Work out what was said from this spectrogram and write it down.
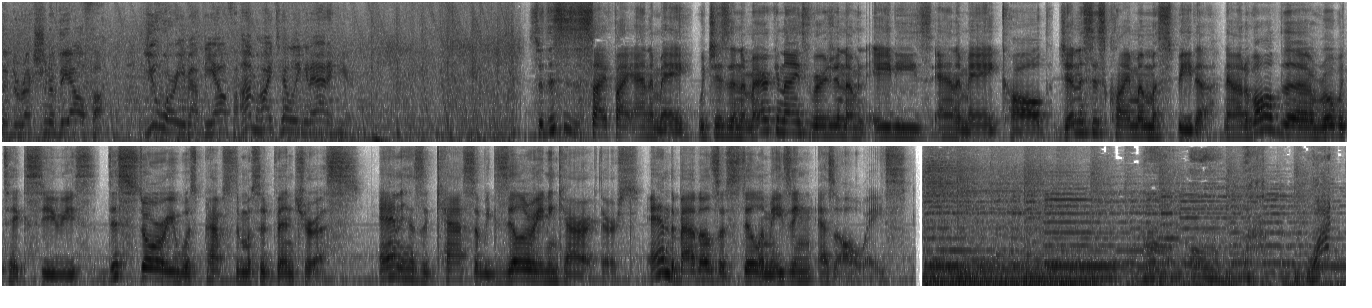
The direction of the Alpha. You worry about the Alpha. I'm hightailing it out of here. So this is a sci-fi anime, which is an Americanized version of an 80s anime called Genesis Climber Mospeada. Now out of all the Robotech series, this story was perhaps the most adventurous. And it has a cast of exhilarating characters. And the battles are still amazing as always. Oh, oh. What?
